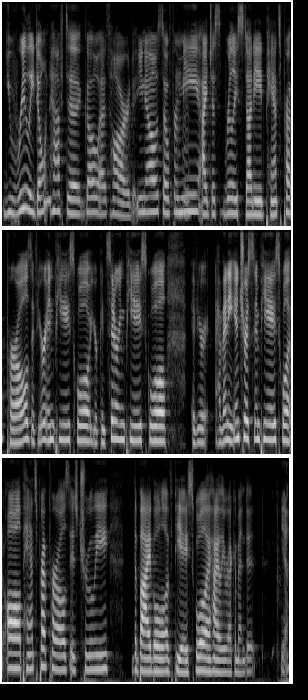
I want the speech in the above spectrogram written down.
you really don't have to go as hard, you know? So for mm-hmm. me, I just really studied PANCE Prep Pearls. If you're in PA school, you're considering PA school, if you have any interest in PA school at all, PANCE Prep Pearls is truly the Bible of PA school. I highly recommend it. yeah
